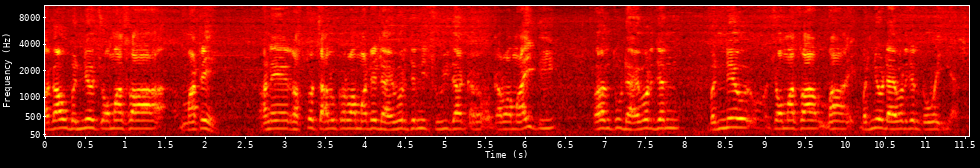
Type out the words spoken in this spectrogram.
અગાઉ બંને ચોમાસા માટે અને રસ્તો ચાલુ કરવા માટે ડાયવર્ઝનની સુવિધા કર- કરવામાં આવી હતી, પરંતુ ડાયવર્ઝન બંને ચોમાસામાં બંને ડાયવર્ઝન ધોવાઈ ગયા છે.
